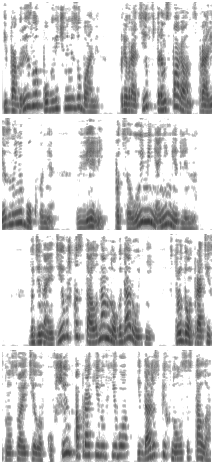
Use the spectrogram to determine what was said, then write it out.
и погрызла пуговичными зубами, превратив в транспарант с прорезанными буквами «Велий, поцелуй меня немедленно». Водяная девушка стала намного дородней, с трудом протиснула свое тело в кувшин, опрокинув его, и даже спихнула со стола.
